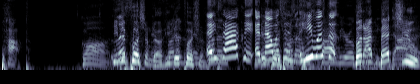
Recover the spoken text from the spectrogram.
Pop." gone. He Listen- did push him In though. He front did of- push in him. front of- Exactly, and that was his. In front of He was the. But I he bet you.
